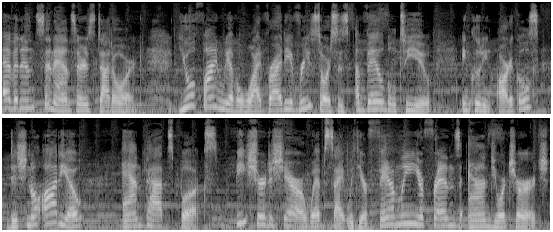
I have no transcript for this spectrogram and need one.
evidenceandanswers.org. You'll find we have a wide variety of resources available to you, including articles, additional audio, and Pat's books. Be sure to share our website with your family, your friends, and your church.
